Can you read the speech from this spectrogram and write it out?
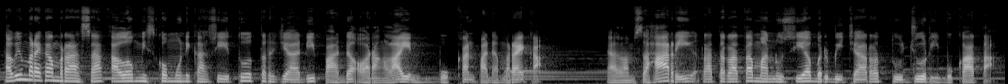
tapi mereka merasa kalau miskomunikasi itu terjadi pada orang lain, bukan pada mereka. Dalam sehari, rata-rata manusia berbicara 7.000 kata.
